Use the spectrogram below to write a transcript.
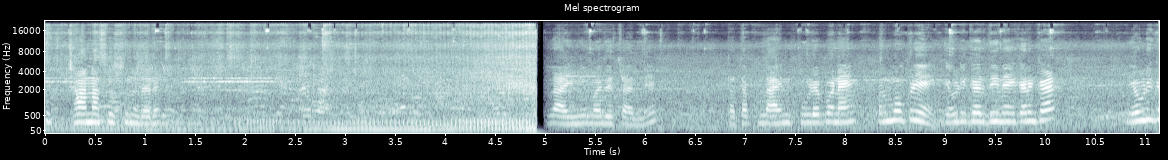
खूप छान असं सुंदर आहे. लाईनीमध्ये चालले. तर आता लाईन पुढे पण आहे पण मोकळी आहे. एवढी गर्दी नाही कारण काय एवढी ग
